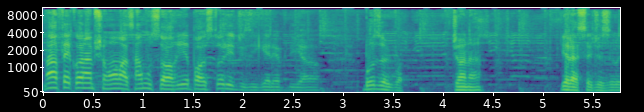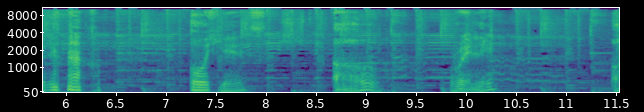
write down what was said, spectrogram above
من فکر کنم شما از همون ساقی پاستور یه چیزی گرفتی یا؟ بزرگ جانم یه لحظه اجازه بدین. او یس او ریلی او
